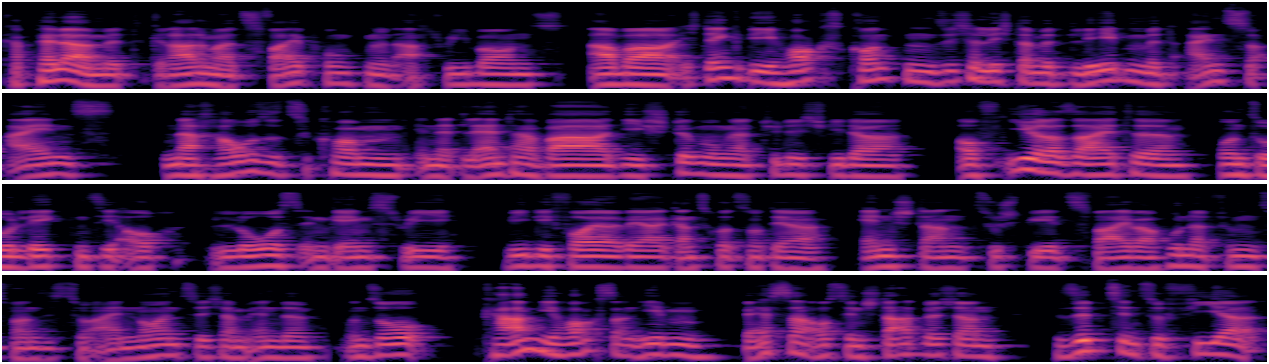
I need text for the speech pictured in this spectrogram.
Capella mit gerade mal 2 Punkten und 8 Rebounds. Aber ich denke, die Hawks konnten sicherlich damit leben, mit 1 zu 1 nach Hause zu kommen. In Atlanta war die Stimmung natürlich wieder auf ihrer Seite und so legten sie auch los in Game 3 wie die Feuerwehr. Ganz kurz noch der Endstand zu Spiel 2 war 125 zu 91 am Ende. Und so kamen die Hawks dann eben besser aus den Startlöchern. 17 zu 4,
